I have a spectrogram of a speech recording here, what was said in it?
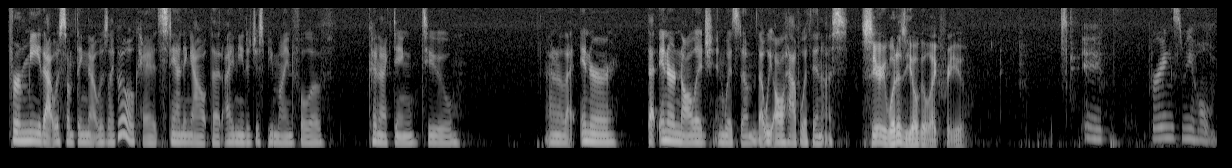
for me, that was something that was like, oh, okay, it's standing out that I need to just be mindful of connecting to I don't know that inner that inner knowledge and wisdom that we all have within us. Siri, what is yoga like for you? It brings me home.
